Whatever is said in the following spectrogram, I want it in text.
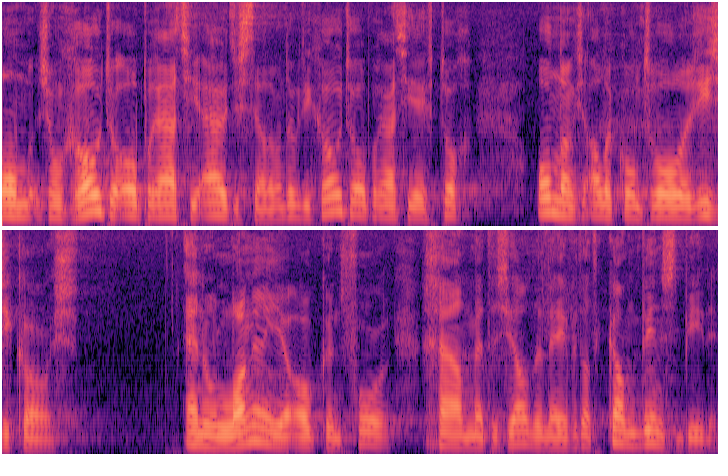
om zo'n grote operatie uit te stellen. Want ook die grote operatie heeft toch, ondanks alle controle, risico's. En hoe langer je ook kunt voorgaan met dezelfde lever, dat kan winst bieden.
